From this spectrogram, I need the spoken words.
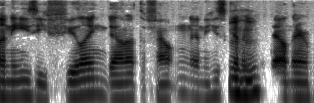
uneasy feeling down at the fountain, and he's gonna Mhm. go down there,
